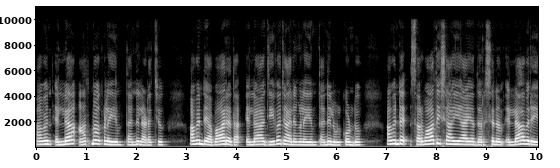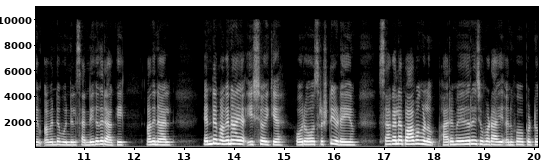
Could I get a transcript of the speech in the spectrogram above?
അവൻ എല്ലാ ആത്മാക്കളെയും തന്നിൽ അടച്ചു. അവന്റെ അപാരത എല്ലാ ജീവജാലങ്ങളെയും തന്നിൽ ഉൾക്കൊണ്ടു. അവന്റെ സർവാതിശായിയായ ദർശനം എല്ലാവരെയും അവന്റെ മുന്നിൽ സന്നിഹിതരാക്കി. അതിനാൽ എന്റെ മകനായ ഈശോയ്ക്ക് ഓരോ സൃഷ്ടിയുടെയും സകല പാപങ്ങളും ഭാരമേറിയ ചുമടായി അനുഭവപ്പെട്ടു.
